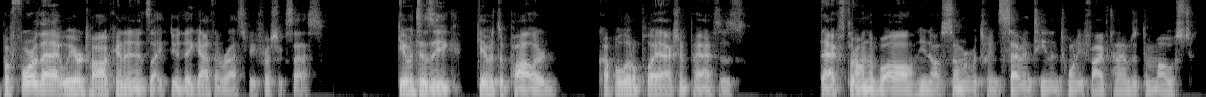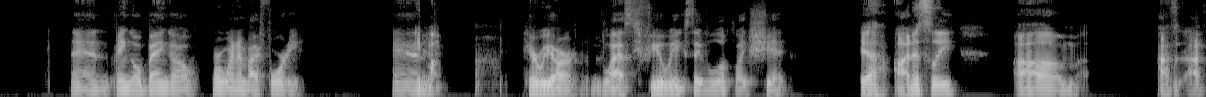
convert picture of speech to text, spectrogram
before that, we were talking, and it's like, dude, they got the recipe for success. Give it to Zeke, give it to Pollard, A couple little play action passes. Dak's throwing the ball, you know, somewhere between 17 and 25 times at the most. And bingo, bango, we're winning by 40. And yeah. here we are. The last few weeks, they've looked like shit. Yeah, honestly, um, I've I've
